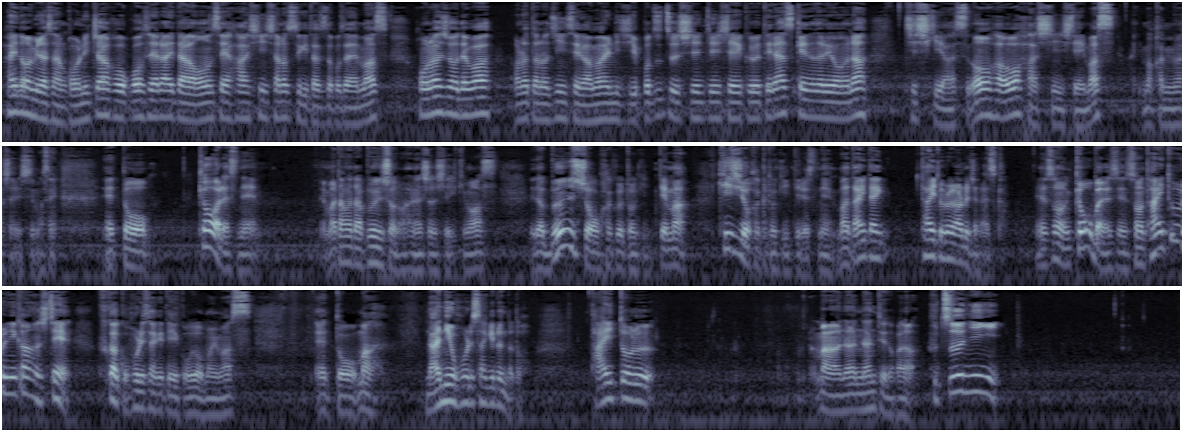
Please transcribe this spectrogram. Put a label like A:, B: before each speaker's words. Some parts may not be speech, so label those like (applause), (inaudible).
A: はい、どうも皆さん、こんにちは。高校生ライター、音声配信者の杉達でございます。このラジオでは、あなたの人生が毎日一歩ずつ進展していく手助けになるような知識やノウハウを発信しています。今噛みましたね。すいません。えっと、今日はですね、またまた文章の話をしていきます。えっと、文章を書くときって、まあ、記事を書くときってですね、まあ、大体タイトルがあるじゃないですか。えその、今日はですね、そのタイトルに関して深く掘り下げていこうと思います。えっと、まあ、何を掘り下げるんだと。タイトル、まあ、ななんていうのかな。普通に、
